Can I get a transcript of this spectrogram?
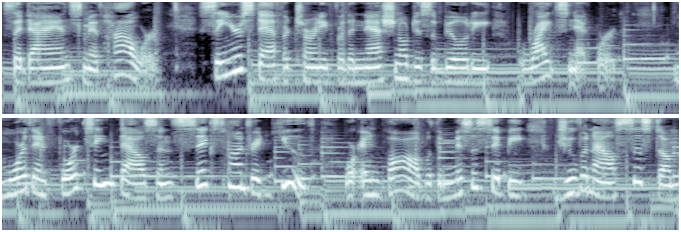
said Diane Smith Howard, senior staff attorney for the National Disability Rights Network. More than 14,600 youth were involved with the Mississippi juvenile system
